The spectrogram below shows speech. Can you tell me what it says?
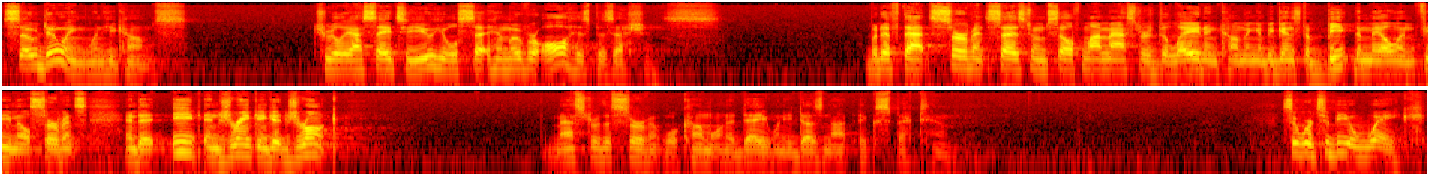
so doing when he comes. Truly I say to you, he will set him over all his possessions. But if that servant says to himself, My master is delayed in coming, and begins to beat the male and female servants, and to eat and drink and get drunk, the master of the servant will come on a day when he does not expect him. So we're to be awake,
